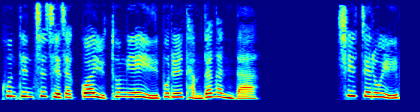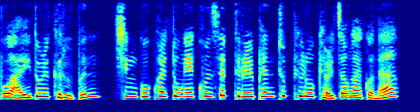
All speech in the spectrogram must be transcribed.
콘텐츠 제작과 유통의 일부를 담당한다. 실제로 일부 아이돌 그룹은 신곡 활동의 콘셉트를 팬 투표로 결정하거나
